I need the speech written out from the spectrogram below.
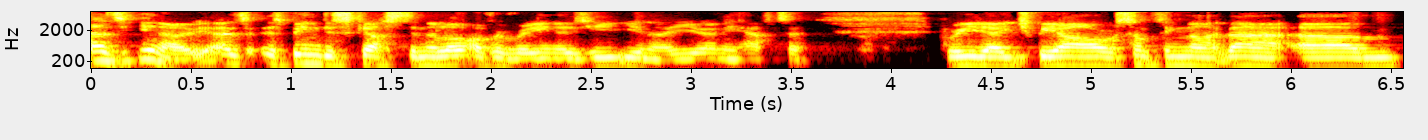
as you know, as has been discussed in a lot of arenas, you you know, you only have to read HBR or something like that. Um,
